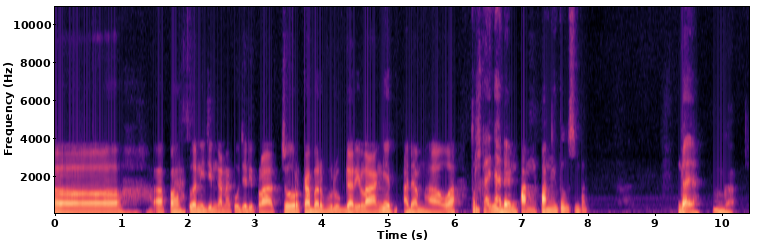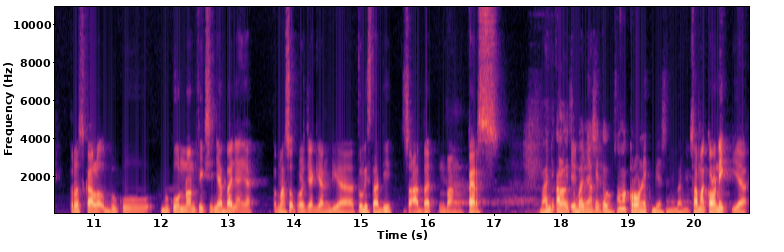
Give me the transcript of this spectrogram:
Eh apa Tuhan izinkan aku jadi pelacur, kabar buruk dari langit, Adam Hawa. Terus kayaknya ada yang pang-pang itu sempat enggak ya? Enggak. Terus kalau buku buku non fiksinya banyak ya, termasuk proyek yang dia tulis tadi, seabad tentang pers Banyak kalau itu banyak Indonesia. itu sama kronik biasanya banyak. sama kronik ya.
